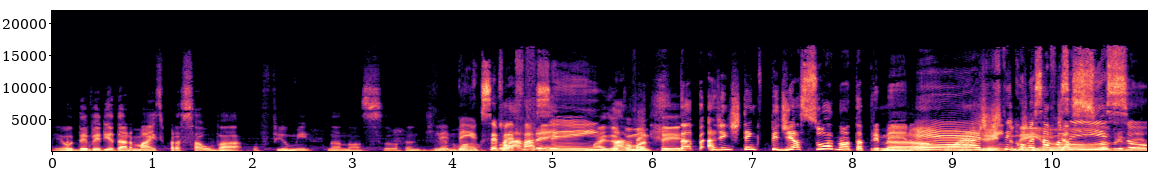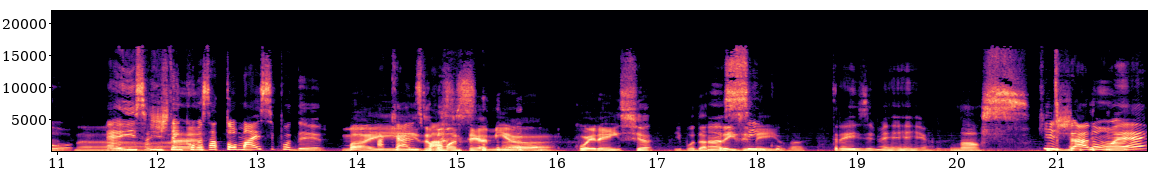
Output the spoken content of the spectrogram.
Eu deveria dar mais pra salvar o filme na nosso ranking Vê anual. bem o que você vai Lá fazer, vem. hein? Mas eu Lá vou vem. manter. Dá- a gente tem que pedir a sua nota primeiro. Não, é, não é, a gente tem que começar a fazer isso. É isso, a gente tem que É. começar a tomar esse poder. Mas eu vou manter a minha coerência e vou dar Ah, 3,5. cinco? Ah, Três e meio. Nossa. Que já não é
